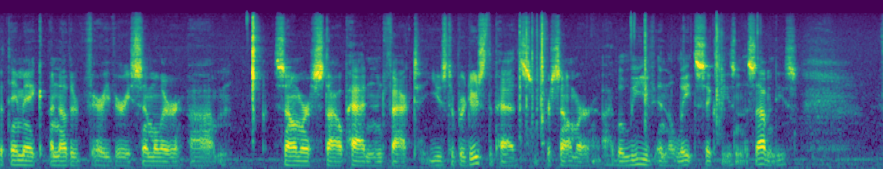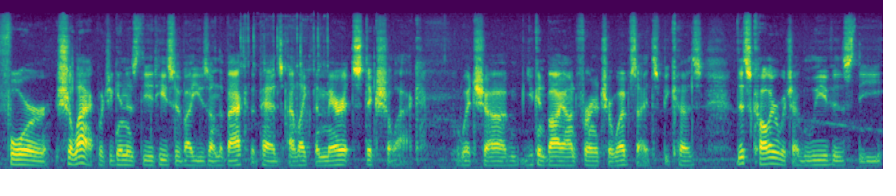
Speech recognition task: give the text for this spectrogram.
but they make another very, very similar um, Selmer style pad and in fact used to produce the pads for Selmer I believe in the late 60s and the 70s. For shellac, which again is the adhesive I use on the back of the pads, I like the Merit Stick Shellac, which uh, you can buy on furniture websites because this color, which I believe is the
